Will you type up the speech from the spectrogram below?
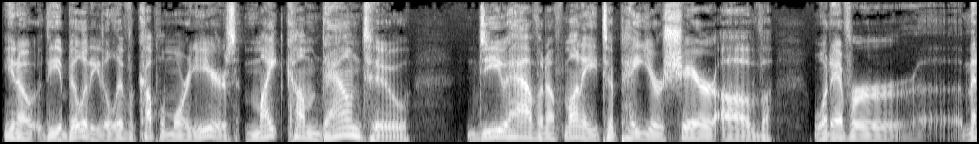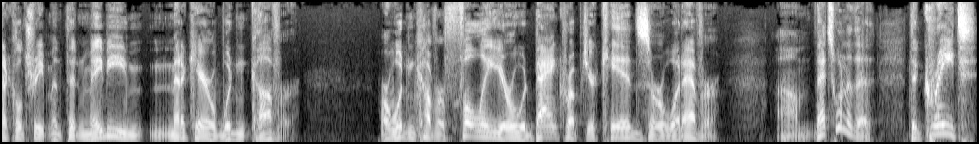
you know, the ability to live a couple more years might come down to do you have enough money to pay your share of whatever uh, medical treatment that maybe Medicare wouldn't cover? or wouldn't cover fully or would bankrupt your kids or whatever. Um, that's one of the, the great,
